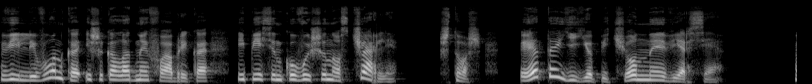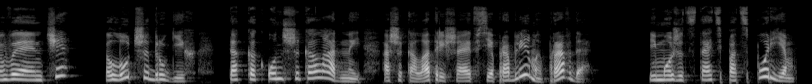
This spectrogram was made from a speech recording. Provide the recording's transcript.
«Вилли Вонка и шоколадная фабрика» и песенку «Выше нос Чарли»? Что ж, это ее печеная версия. ВНЧ лучше других, так как он шоколадный, а шоколад решает все проблемы, правда? И может стать подспорьем,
